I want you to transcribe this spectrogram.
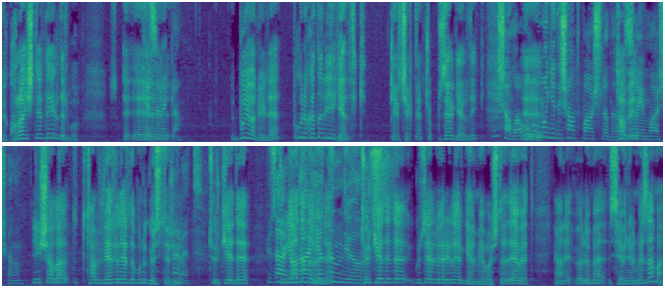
E, kolay işler değildir bu. E, e, Kesinlikle. Bu yönüyle bugüne kadar iyi geldik. Gerçekten çok güzel geldik. İnşallah Ee, olumlu gidişat başladı tabii. Sayın Başkanım. İnşallah tabii veriler de bunu gösteriyor. Evet. Türkiye'de Güzel dünyada da öyle. yakın diyoruz. Türkiye'de de güzel veriler gelmeye başladı. Evet. Yani ölüme sevinilmez ama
